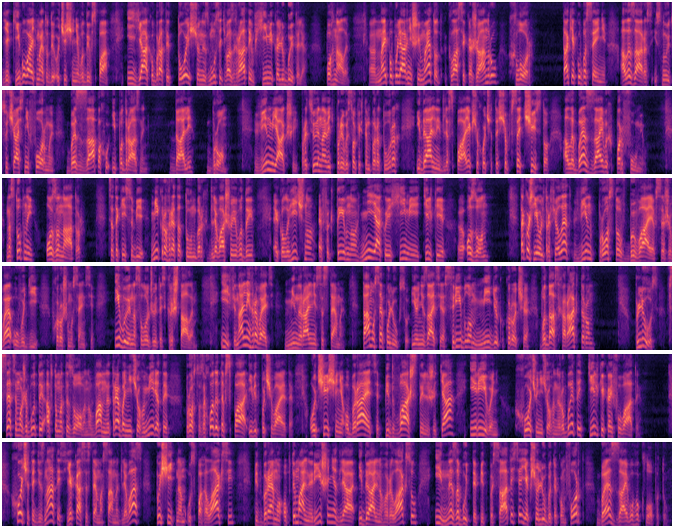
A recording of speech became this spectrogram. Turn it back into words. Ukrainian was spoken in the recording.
Які бувають методи очищення води в спа, і як обрати той, що не змусить вас грати в хіміка-любителя. Погнали! Е, Найпопулярніший метод класика жанру хлор, так як у басейні, але зараз існують сучасні форми без запаху і подразнень. Далі бром. Він м'якший, працює навіть при високих температурах, ідеальний для спа, якщо хочете, щоб все чисто, але без зайвих парфумів. Наступний озонатор. Це такий собі мікрогрета Тунберг для вашої води. Екологічно, ефективно, ніякої хімії, тільки е, озон. Також є ультрафіолет, він просто вбиває все живе у воді в хорошому сенсі. І ви насолоджуєтесь кришталем. І фінальний гравець мінеральні системи. Там усе по люксу: іонізація сріблом, міддю, коротше, вода з характером. Плюс все це може бути автоматизовано. Вам не треба нічого міряти, просто заходите в спа і відпочиваєте. Очищення обирається під ваш стиль життя і рівень. Хочу нічого не робити, тільки кайфувати. Хочете дізнатись, яка система саме для вас? Пишіть нам у Спагалаксі, підберемо оптимальне рішення для ідеального релаксу. І не забудьте підписатися, якщо любите комфорт без зайвого клопоту.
